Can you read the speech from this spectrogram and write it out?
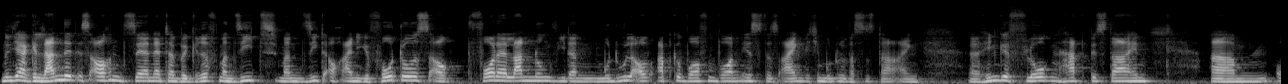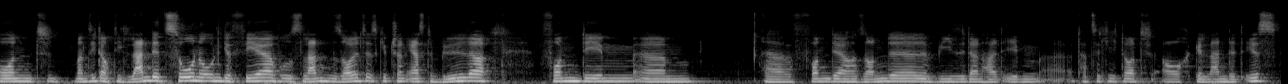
Nun ja, gelandet ist auch ein sehr netter Begriff. Man sieht, man sieht auch einige Fotos, auch vor der Landung, wie dann ein Modul auf, abgeworfen worden ist, das eigentliche Modul, was es da ein, äh, hingeflogen hat bis dahin. Ähm, und man sieht auch die Landezone ungefähr, wo es landen sollte. Es gibt schon erste Bilder von dem ähm, äh, von der Sonde, wie sie dann halt eben äh, tatsächlich dort auch gelandet ist.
